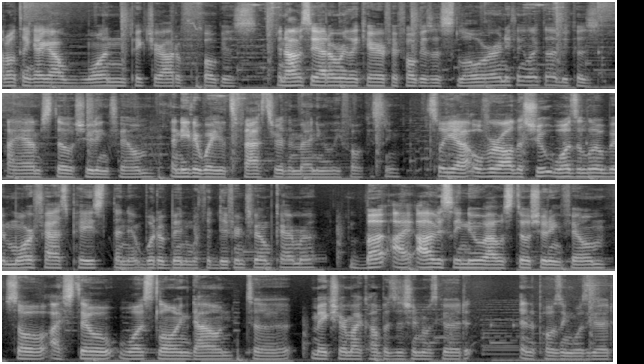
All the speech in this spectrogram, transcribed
I don't think I got one picture out of focus. And obviously I don't really care if it focuses slow or anything like that because I am still shooting film. And either way it's faster than manually focusing. So yeah, overall the shoot was a little bit more fast paced than it would have been with a different film camera. But I obviously knew I was still shooting film, so I still was slowing down to make sure my composition was good and the posing was good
